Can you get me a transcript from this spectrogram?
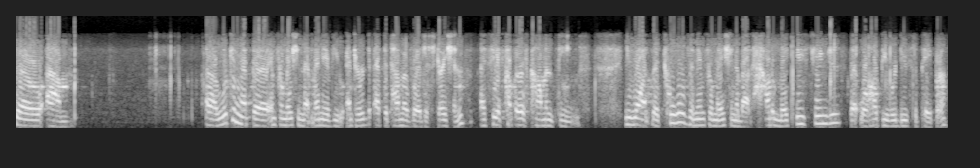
So um, uh, looking at the information that many of you entered at the time of registration, I see a couple of common themes. You want the tools and information about how to make these changes that will help you reduce the paper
